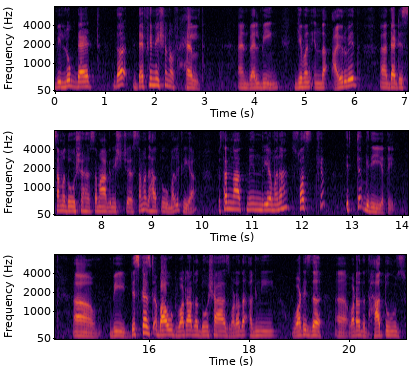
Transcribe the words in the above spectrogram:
we looked at the definition of health and well-being given in the Ayurveda uh, that is samadosha samagnischa samadhatu malkriya prasannatmendriya mana swasthya itya vidiyate. Uh, we discussed about what are the doshas, what are the agni, what is the uh, what are the dhatus,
